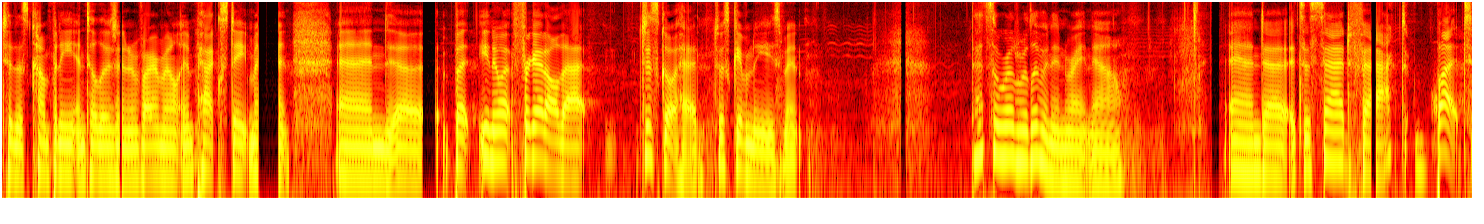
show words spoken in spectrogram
to this company until there's an environmental impact statement. And, uh, but you know what, forget all that. Just go ahead. Just give them the easement. That's the world we're living in right now. And uh, it's a sad fact, but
